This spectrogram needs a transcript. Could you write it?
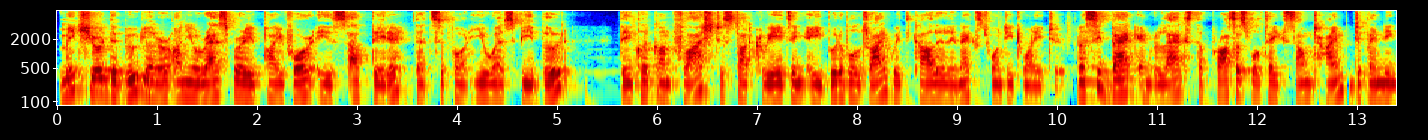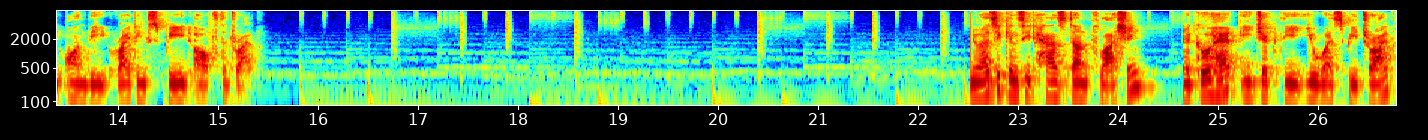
Make sure the bootloader on your Raspberry Pi 4 is updated that support USB boot. Then click on Flash to start creating a bootable drive with Kali Linux 2022. Now sit back and relax, the process will take some time depending on the writing speed of the drive. Now as you can see it has done flashing. Now go ahead eject the USB drive.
